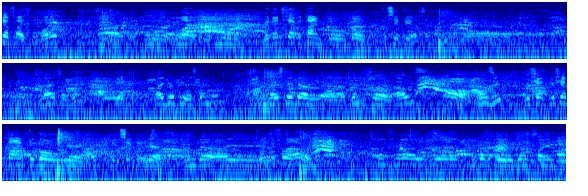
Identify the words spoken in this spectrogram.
have flights tomorrow? Uh, tomorrow. Tomorrow. Tomorrow. You don't have a time to go to city or something? Uh, flights are good. Yeah? I go to Istanbul Uh-huh. and I stay there uh, 24 hours Oh, transit. you have you have time to go Yeah. out to the city. Yes, and uh, I 24 hours. 24 hours uh, because I don't find the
